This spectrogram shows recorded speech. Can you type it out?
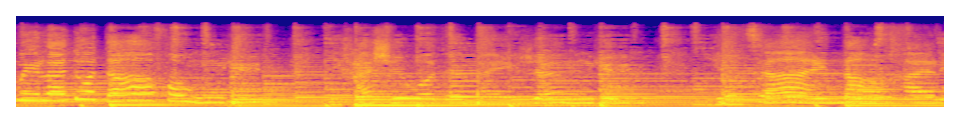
未来多大风雨，你还是我的美人鱼，留在脑海里。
